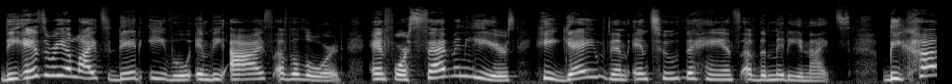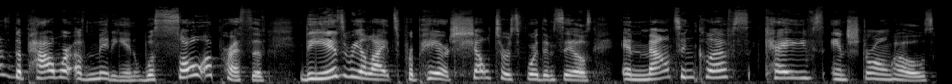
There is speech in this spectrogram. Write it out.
The Israelites did evil in the eyes of the Lord, and for seven years he gave them into the hands of the Midianites. Because the power of Midian was so oppressive, the Israelites prepared shelters for themselves in mountain clefts, caves, and strongholds.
